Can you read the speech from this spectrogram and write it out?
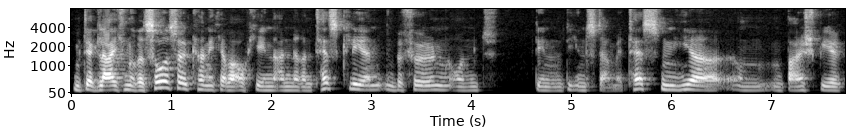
Mit der gleichen Ressource kann ich aber auch jeden anderen Testklienten befüllen und den Dienst damit testen. Hier ein Beispiel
